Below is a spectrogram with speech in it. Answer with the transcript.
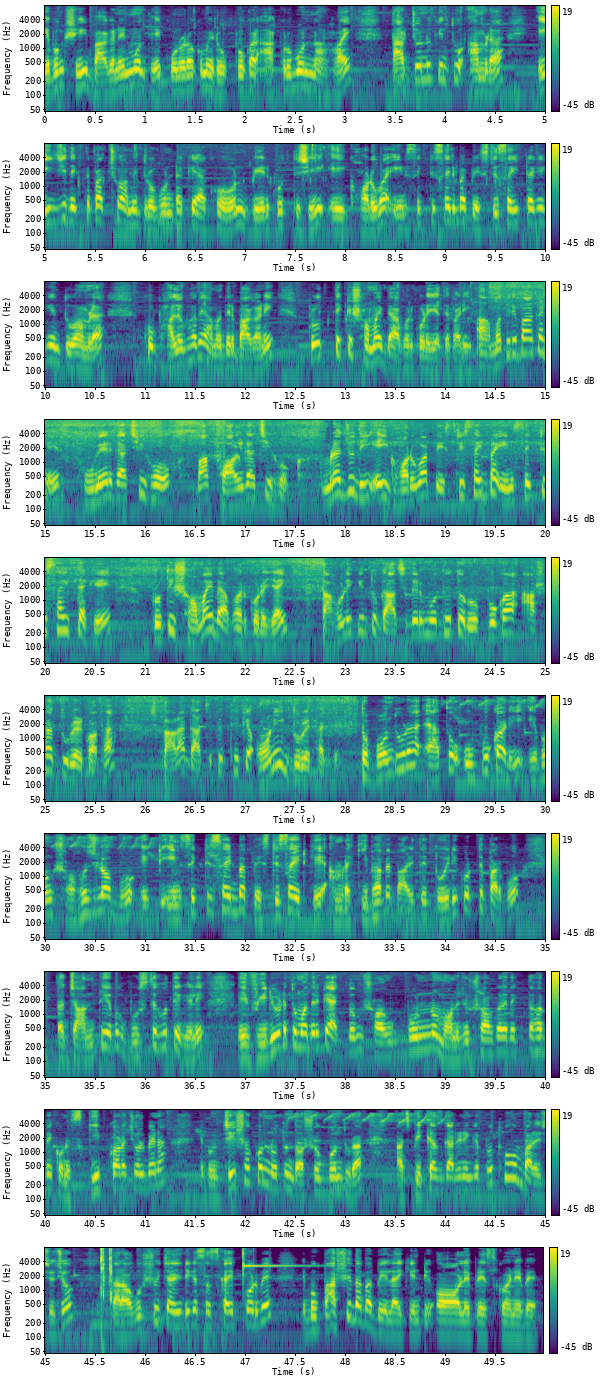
এবং সেই বাগানের মধ্যে কোনো রকমের রোগ পোকার আক্রমণ না হয়। তার জন্য কিন্তু আমরা এই যে দেখতে পাচ্ছ আমি দ্রবণটাকে এখন বের করতেছি, এই ঘরোয়া ইনসেকটিসাইড বা পেস্টিসাইডটাকে কিন্তু আমরা খুব ভালোভাবে আমাদের বাগানে প্রত্যেকটা সময় ব্যবহার করে যেতে পারি। আমাদের বাগানের ফুলের গাছই হোক বা ফল গাছই হোক, আমরা যদি এই ঘরোয়া পেস্টিসাইড বা ইনসেকটিসাইডটাকে প্রতি সময় ব্যবহার করে যাই, তাহলে কিন্তু গাছদের মধ্যে তো রোগ পোকা আসা দূরের কথা। তারা গাছেদের থেকে অনেক দূরে থাকবে। তো বন্ধুরা, এত উপকারী এবং সহজলভ্য একটি ইনসেকটিসাইড বা পেস্টিসাইডকে আমরা কীভাবে বাড়িতে তৈরি করতে পারব তা জানতে এবং বুঝতে হতে গেলে এই ভিডিওটা তোমাদেরকে একদম সম্পূর্ণ মনোযোগ সহকারে দেখতে হবে, কোনো স্কিপ করা চলবে না এবং যে সকল নতুন দর্শক বন্ধুরা আজ বিকাশ গার্ডেনিংয়ে প্রথমবার এসেছ, তারা অবশ্যই চ্যানেলটিকে সাবস্ক্রাইব করবে এবং পাশে দেওয়া বেল আইকনটি অলে প্রেস করে নেবে।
